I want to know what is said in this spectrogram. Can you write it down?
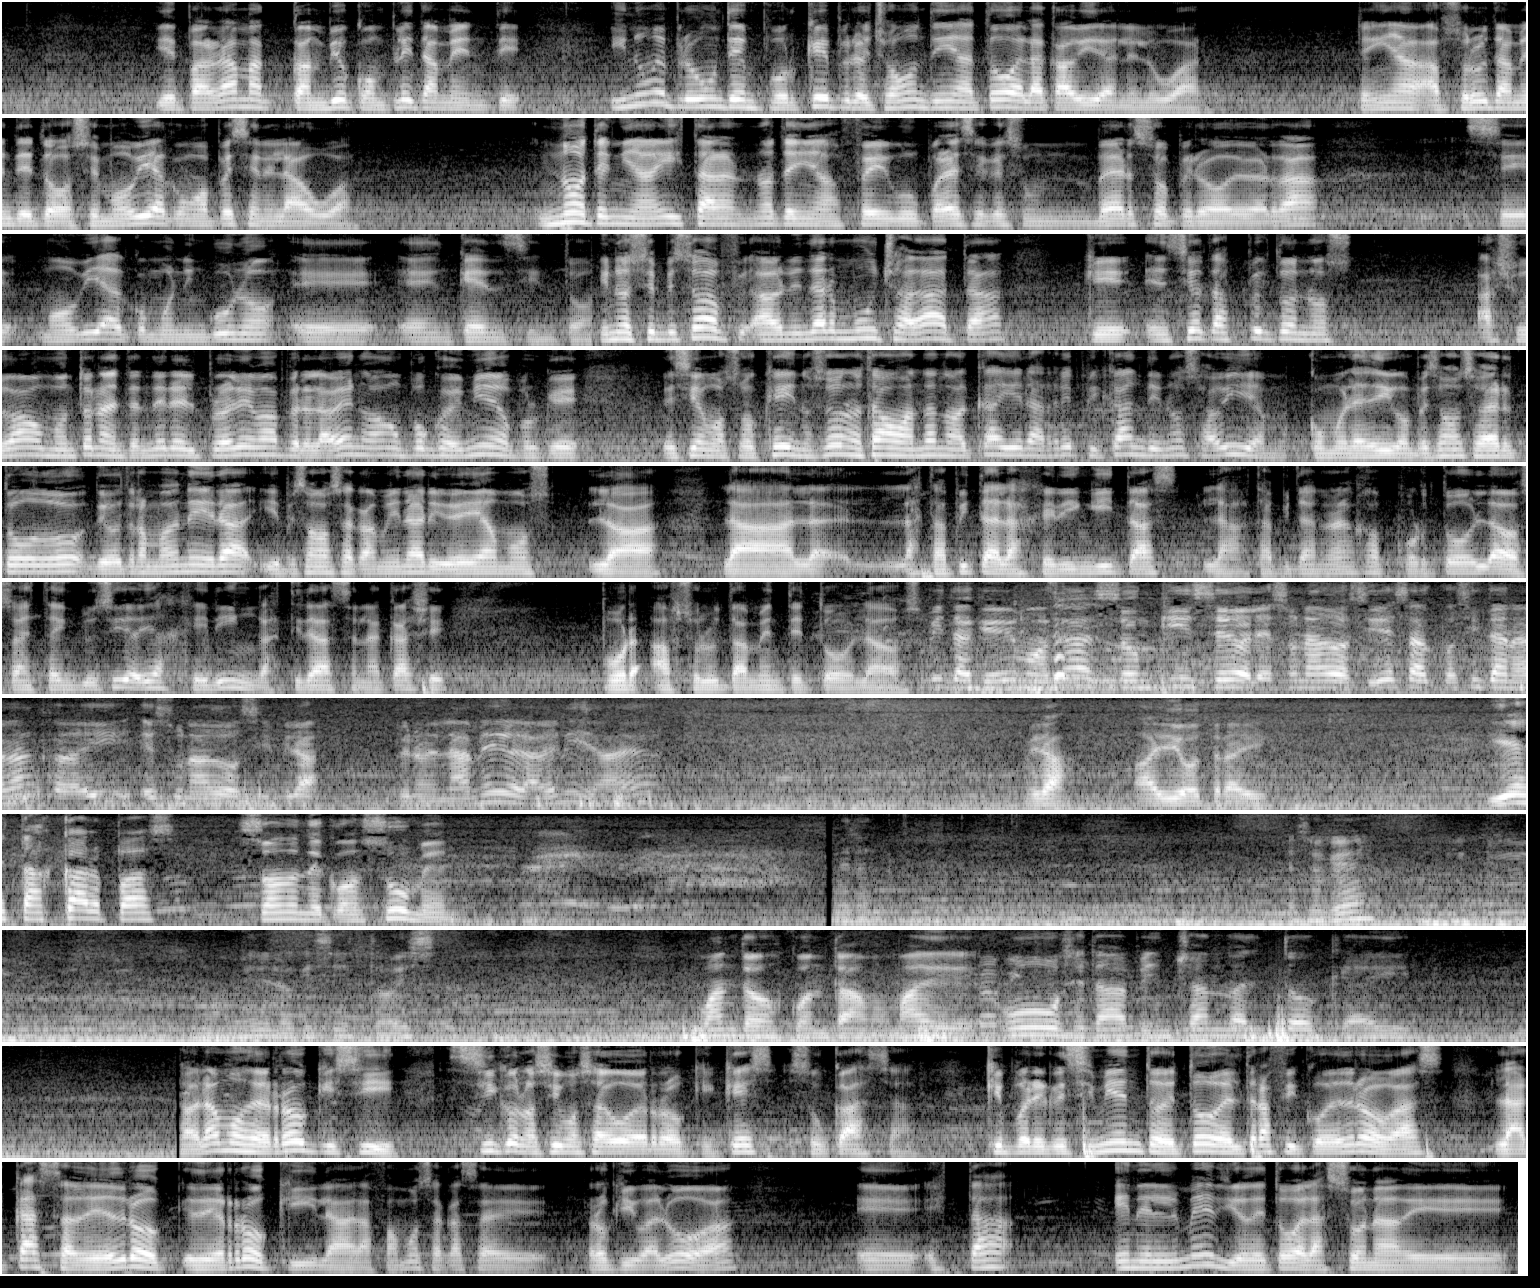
y el panorama cambió completamente. Y no me pregunten por qué, pero el chabón tenía toda la cabida en el lugar. Tenía absolutamente todo, se movía como pez en el agua. No tenía Instagram, no tenía Facebook, parece que es un verso, pero de verdad se movía como ninguno eh, en Kensington. Y nos empezó a, brindar mucha data que en cierto aspecto nos ayudaba un montón a entender el problema, pero a la vez nos daba un poco de miedo porque decíamos, ok, nosotros nos estábamos mandando acá y era re picante y no sabíamos. Como les digo, empezamos a ver todo de otra manera y empezamos a caminar y veíamos la, la- la- las tapitas de las jeringuitas, las tapitas naranjas por todos lados. Hasta inclusive había jeringas tiradas en la calle por absolutamente todos lados. La que vemos acá son 15 dólares, una dosis. Esa cosita naranja de ahí es una dosis, mirá. Pero en la medio de la avenida, ¿eh? Mirá, hay otra ahí. Y estas carpas son donde consumen. Miren. ¿Eso qué? No, miren lo que es esto. Es. ¿Cuántos contamos? Más de. Uh, se estaba pinchando al toque ahí. Hablamos de Rocky, sí. Sí conocimos algo de Rocky, que es su casa. Que por el crecimiento de todo el tráfico de drogas, la casa de, de Rocky, la, la famosa casa de Rocky Balboa, eh, está en el medio de toda la zona de,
